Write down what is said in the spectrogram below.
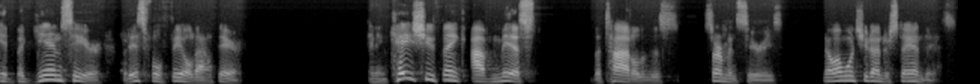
It begins here, but it's fulfilled out there. And in case you think I've missed the title of this sermon series, no, I want you to understand this.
